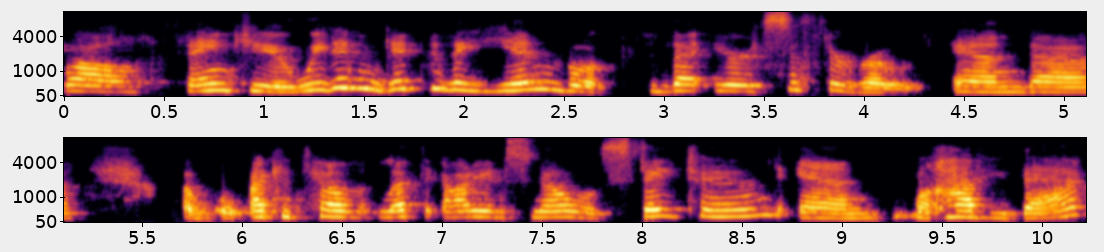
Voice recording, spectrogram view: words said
Well, thank you. We didn't get to the yin book that your sister wrote, and uh, I can tell, let the audience know, we'll stay tuned and we'll have you back.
